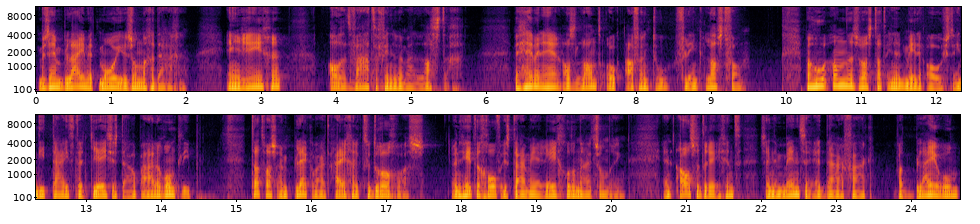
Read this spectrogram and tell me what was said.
We zijn blij met mooie zonnige dagen. En regen, al het water vinden we maar lastig. We hebben er als land ook af en toe flink last van. Maar hoe anders was dat in het Midden-Oosten in die tijd dat Jezus daar op aarde rondliep? Dat was een plek waar het eigenlijk te droog was. Een hittegolf is daar meer regel dan uitzondering. En als het regent, zijn de mensen er daar vaak wat blijer om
